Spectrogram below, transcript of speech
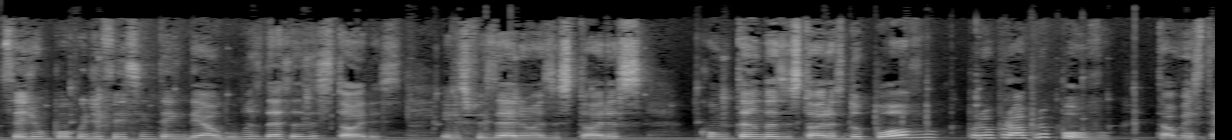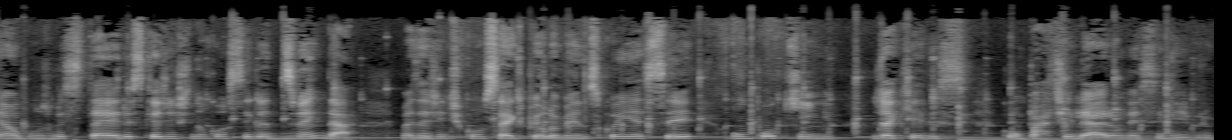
seja um pouco difícil entender algumas dessas histórias. Eles fizeram as histórias contando as histórias do povo para o próprio povo. Talvez tenha alguns mistérios que a gente não consiga desvendar, mas a gente consegue pelo menos conhecer um pouquinho, já que eles compartilharam nesse livro,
